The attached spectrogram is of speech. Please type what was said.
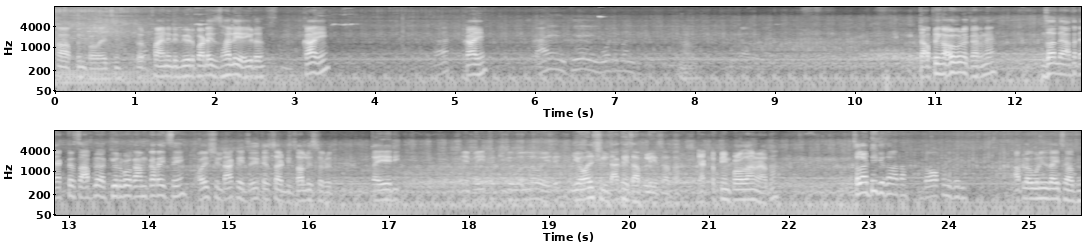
हा आपण पळवायचे तर फायनली बीड पाडायचं झाले इकडं. काय? आहे? काय? टापिंग अवघड करण्या झालं आता ट्रॅक्टरचं आपल्याला किरकोळ काम करायचं आहे ऑइलशील टाकायचं आहे त्यासाठी चालू आहे सगळं तयारी. हे इथं किती वल्ल होईल हे. ऑइलशील टाकायचं आपल्या इथं आता. ट्रॅक्टर पिंपळ जाणार आता. चला ठीक आहे चला आता. जाऊ आपण घरी. आपल्या वणीला जायचं अजून.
